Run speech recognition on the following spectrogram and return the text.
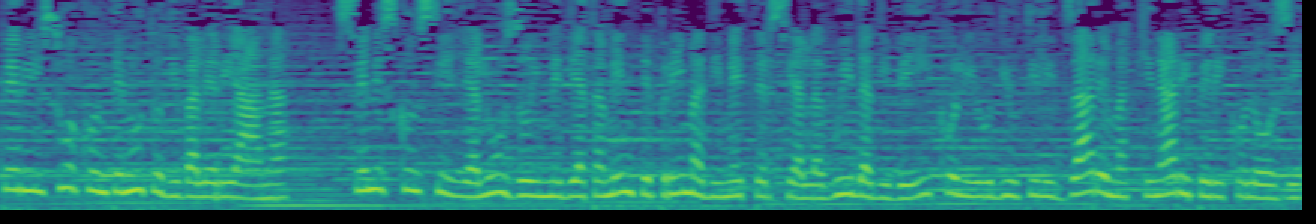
Per il suo contenuto di valeriana, se ne sconsiglia l'uso immediatamente prima di mettersi alla guida di veicoli o di utilizzare macchinari pericolosi,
